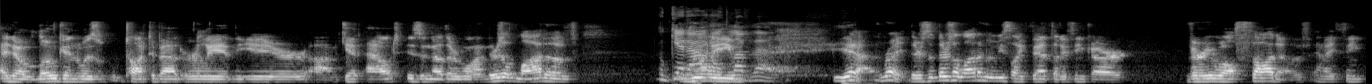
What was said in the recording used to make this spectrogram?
I know Logan was talked about early in the year. Um, Get Out is another one. There's a lot of oh, Get Out, I love that. yeah, right. There's a, there's a lot of movies like that that I think are very well thought of, and I think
